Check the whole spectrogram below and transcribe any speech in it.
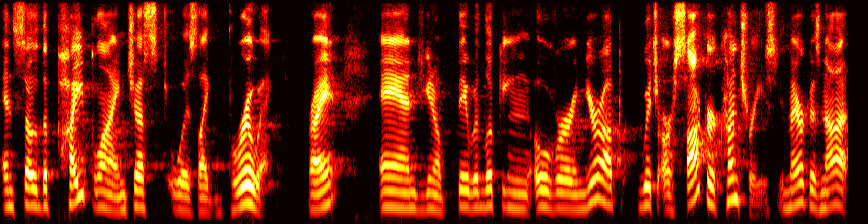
and so the pipeline just was like brewing, right? And you know they were looking over in Europe, which are soccer countries. America's not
